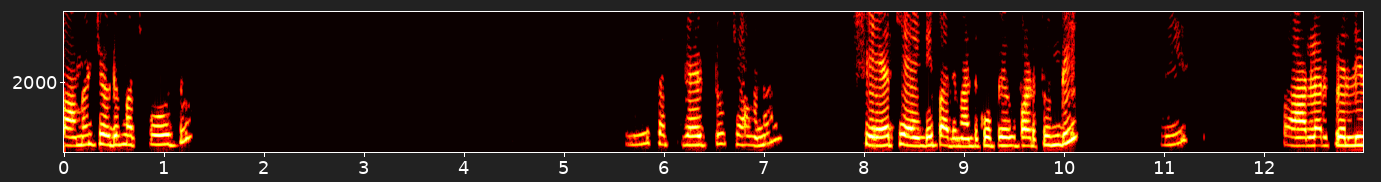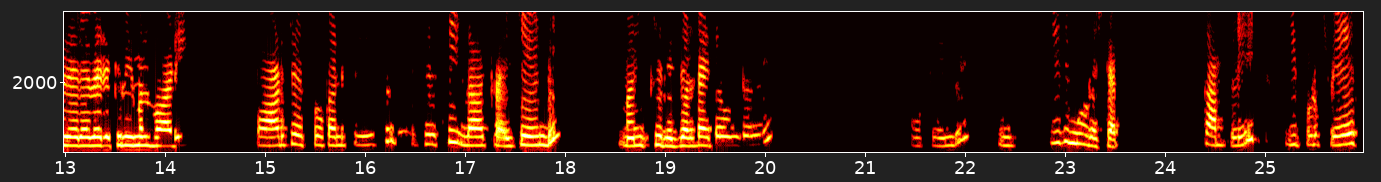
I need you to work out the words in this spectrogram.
కామెంట్ చేయడం మర్చిపోవద్దు. Please subscribe to channel share చేయండి. పది మందికి ఉపయోగపడుతుంది. ప్లీజ్ పార్లర్కి వెళ్ళి వేరే వేరే క్రీములు వాడి పాడు చేసుకోకండి ఫేస్ చేసి ఇలా ట్రై చేయండి. మంచి రిజల్ట్ అయితే ఉంటుంది. ఓకే అండి. ఇది మూడో స్టెప్ కంప్లీట్ ఇప్పుడు ఫేస్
